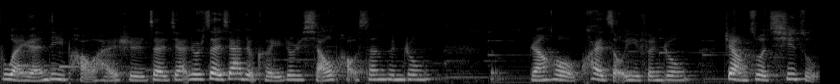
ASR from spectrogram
不管原地跑还是在家，就是在家就可以，就是小跑三分钟。然后快走一分钟，这样做七组。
